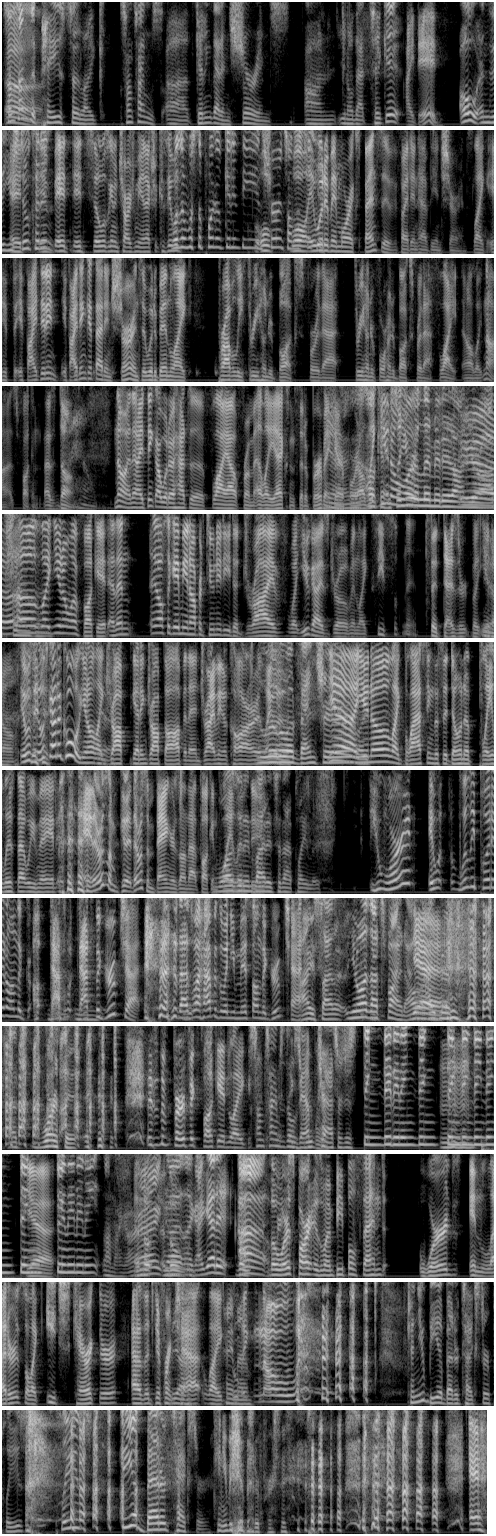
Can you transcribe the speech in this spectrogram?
sometimes uh, it pays to like sometimes uh getting that insurance on you know that ticket I did. Oh and you It- still couldn't It, it, it still was going to charge me an extra because it well was then what's the point of getting the Well- insurance on well, the ticket it would have been more expensive if I didn't have the insurance. Like if if I didn't if I didn't get that insurance, it would have been like probably 300 bucks for that 300 400 bucks for that flight. And I was like, "Nah, that's fucking that's dumb." Damn. No, and then I think I would have had to fly out from LAX instead of Burbank Yeah, Airport. yeah. I was like, "You know so you were limited on your options I was and- like, "You know what? Fuck it." And then it also gave me an opportunity to drive what you guys drove and like see s- eh, the desert, but you Yeah. know, it was it was kind of cool, you know, like Yeah. drop getting dropped off and then driving a car, a like, little adventure yeah, you know, like blasting the Sedona playlist that we made. hey, there was some good, there was some bangers on that fucking. wasn't playlist, dude. invited to that playlist You weren't. It w- Willie put it on the. Oh, that's what. That's the group chat. that's what happens when you miss on the group chat. I silent. You know what? That's fine. I'll, yeah, I missed. that's worth it. this is the perfect fucking like. Sometimes those example. group chats are just ding ding ding ding mm-hmm. ding ding ding ding ding yeah. ding ding ding ding. I'm like, all and right, the, God, like I get it. The, ah, the worst part is when people send words in letters, so like each character as a different yeah. chat. Like, hey, like no. Can you be a better texter, please? Please be a better texter. Can you be a better person? and,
